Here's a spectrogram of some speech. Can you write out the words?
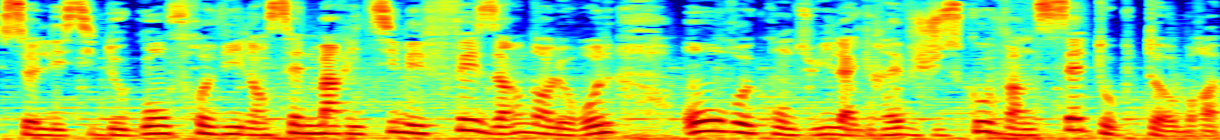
Seuls les sites de Gonfreville en Seine-Maritime et Fézin dans le Rhône ont reconduit la grève jusqu'au 27 octobre.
